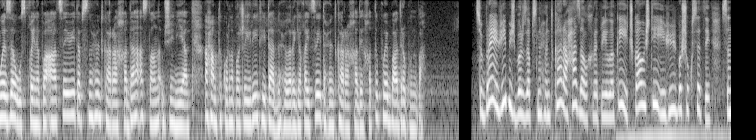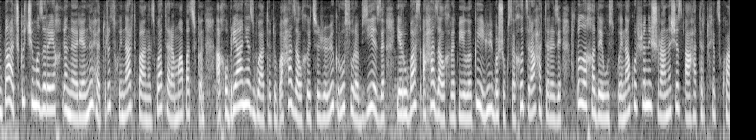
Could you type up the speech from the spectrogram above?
Уи азы аусԥҟа инапы ааҵаҩит Аԥсны аҳәынҭқарра ахада Аслан Бжьаниа. Аҳамҭақәа рнапаҿы ириҭеит адныҳәаларагьы ҟаиҵеит аҳәынҭқарра Цәыбра ижәибжьбарз Аԥсны ҳәынҭқарра аҳаз алхратәи еилакы еиҿкаауижьҭеи ижәижәба шықәсыҵит. Сынтәа аҿкы чымазара иахҟьаны ари аныҳәатә рыцхә инарҭбаан аӡгәаҭара мап ацәкын. Аха убри аан иазгәаҭатәуп аҳаз алхыҩцәа жәаҩык русура бзиазы иара убас аҳаз алхратәи еилакы ижәижәба шықәса хыҵра аҳаҭырази ҳтәыла хада иусҟәа инақәыршәаны ишранашьаз аҳаҭыртә хьыӡқәа.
